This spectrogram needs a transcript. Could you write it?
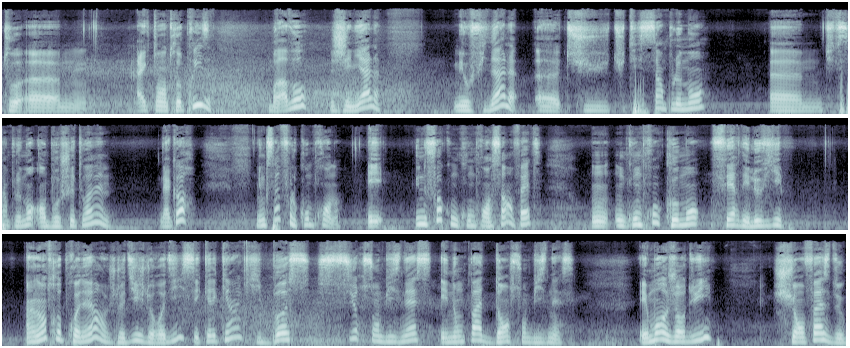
toi, euh, avec ton entreprise, bravo, génial mais au final, euh, tu t'es simplement euh, tu t'es simplement embauché toi-même, d'accord? Donc ça, faut le comprendre. Et une fois qu'on comprend ça, en fait, on, on comprend comment faire des leviers. Un entrepreneur, je le dis, je le redis, c'est quelqu'un qui bosse sur son business et non pas dans son business. Et moi aujourd'hui, je suis en phase de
